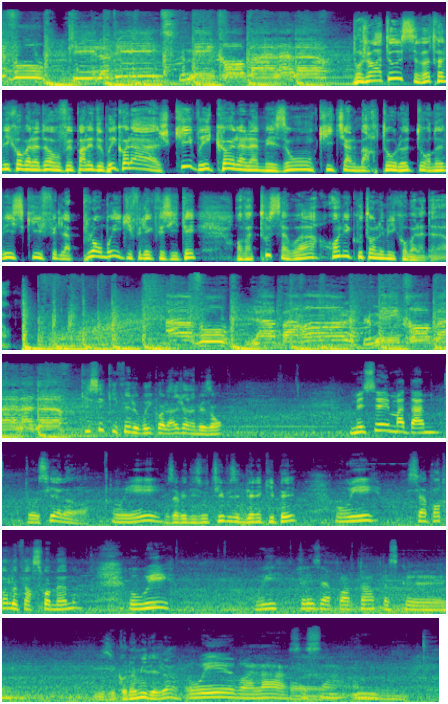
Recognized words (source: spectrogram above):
C'est vous qui le dites, le micro-baladeur. Bonjour à tous, votre micro-baladeur vous fait parler de bricolage. Qui bricole à la maison Qui tient le marteau, le tournevis Qui fait de la plomberie Qui fait de l'électricité? On va tout savoir en écoutant le micro-baladeur. À vous la parole, le micro-baladeur. Qui c'est qui fait le bricolage à la maison? Monsieur et madame. Toi aussi alors? Oui, Vous avez des outils, vous êtes bien équipés? Oui, C'est important de le faire soi-même? Oui. Oui, très important parce que. Les économies déjà. Oui, voilà, Ouais. c'est ça. Mm.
